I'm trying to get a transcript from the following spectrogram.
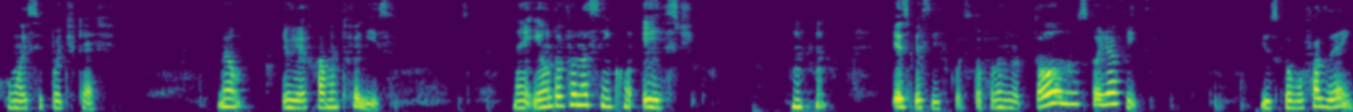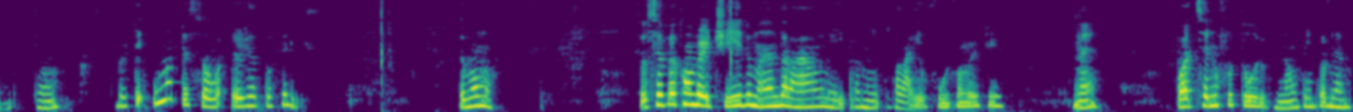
com esse podcast, meu, eu ia ficar muito feliz. Né? E eu não tô falando assim com este específico. Estou falando todos os que eu já fiz. Os que eu vou fazer ainda. Então, converter uma pessoa, eu já tô feliz. Então vamos lá. Se você foi convertido, manda lá um e-mail para mim para falar, eu fui convertido, né? Pode ser no futuro, não tem problema.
